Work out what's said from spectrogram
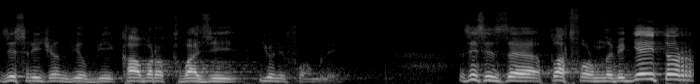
this region will be covered quasi-uniformly. This is the platform navigator.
